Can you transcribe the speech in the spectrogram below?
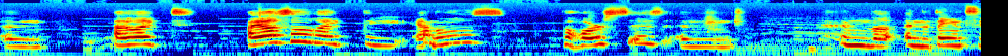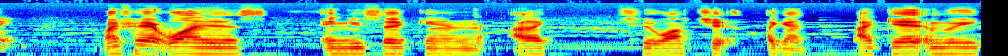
and I liked. I also liked the animals, the horses, and and the and the dancing. My favorite one is a music, and I like to watch it again. I get a movie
